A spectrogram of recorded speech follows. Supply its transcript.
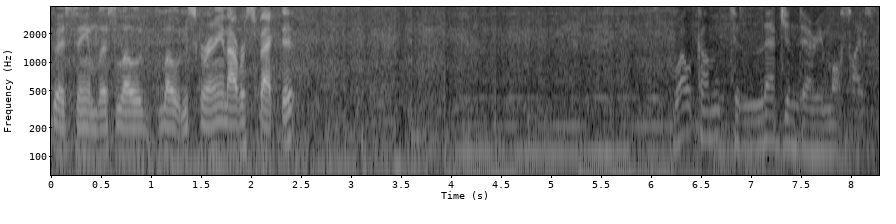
Good seamless load loading screen. I respect it. Welcome to legendary Mos Eisley.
